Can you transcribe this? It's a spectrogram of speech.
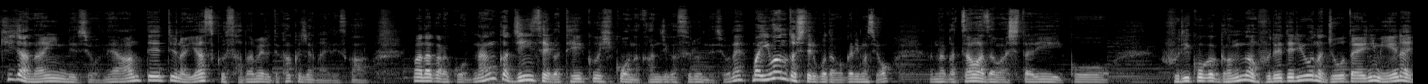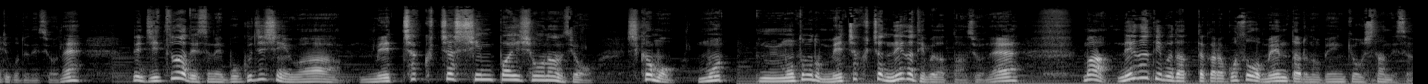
きじゃないんですよね。安定っていうのは安く定めるって書くじゃないですか。まあだからこう、なんか人生が低空飛行な感じがするんですよね。まあ言わんとしてることはわかりますよ。なんかざわざわしたり、こう、振り子がガンガン触れてるような状態に見えないということですよね。で実はですね僕自身はめちゃくちゃ心配性なんですよしかもももともとめちゃくちゃネガティブだったんですよねまあネガティブだったからこそメンタルの勉強をしたんです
